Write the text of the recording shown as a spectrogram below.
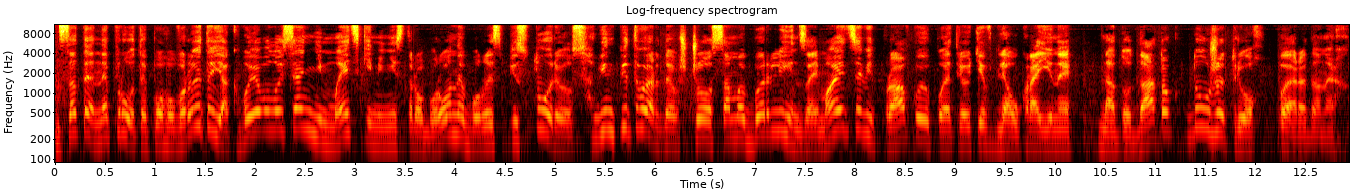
Зате не проти поговорити, як виявилося, німецький міністр оборони Борис Пісторіус. Він підтвердив, що саме Берлін займається відправкою патріотів для України на додаток до вже трьох переданих.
